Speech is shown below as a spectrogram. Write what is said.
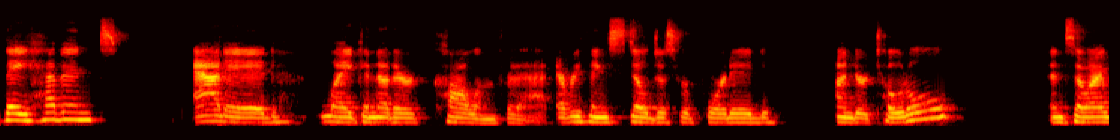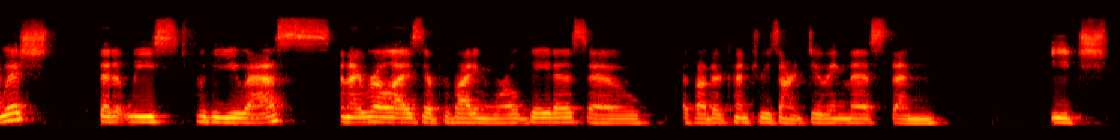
they haven't added like another column for that. Everything's still just reported under total. And so I wish that at least for the US, and I realize they're providing world data. So if other countries aren't doing this, then each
